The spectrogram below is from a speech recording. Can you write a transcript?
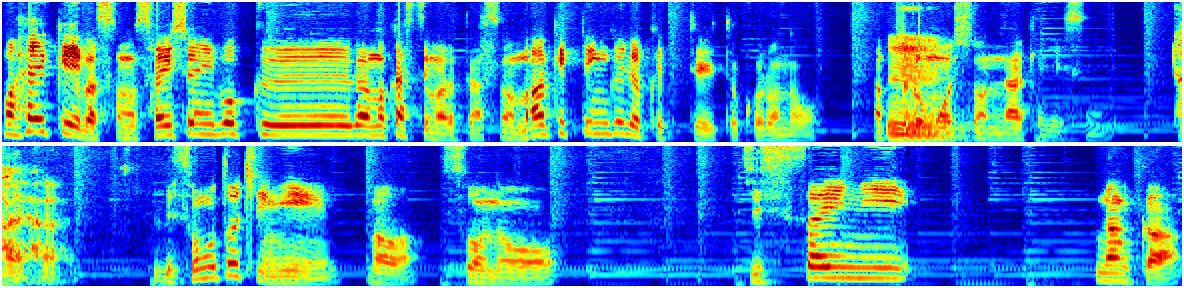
まあ、早く言えばその最初に僕が任せてもらったのはそのマーケティング力っていうところの、まあ、プロモーションなわけですね。はいはい。でその時に、まあ、その実際になんか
